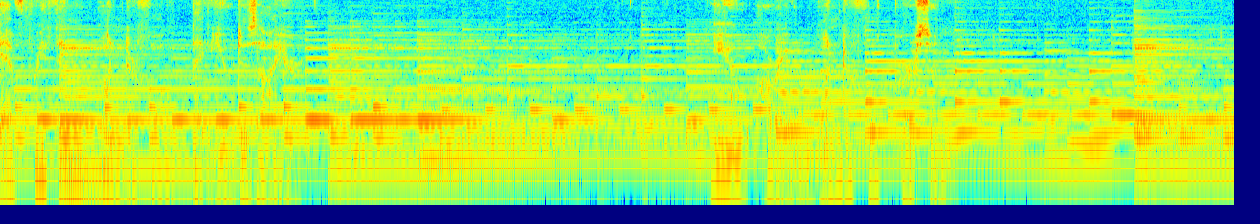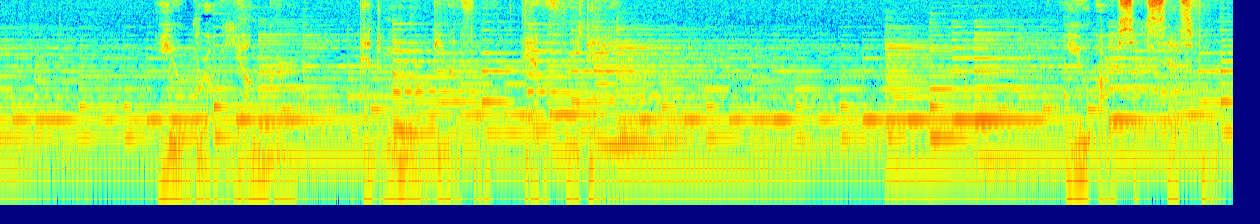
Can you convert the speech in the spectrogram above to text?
everything wonderful that you desire. You are a wonderful person. You grow younger and more beautiful every day. You are successful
